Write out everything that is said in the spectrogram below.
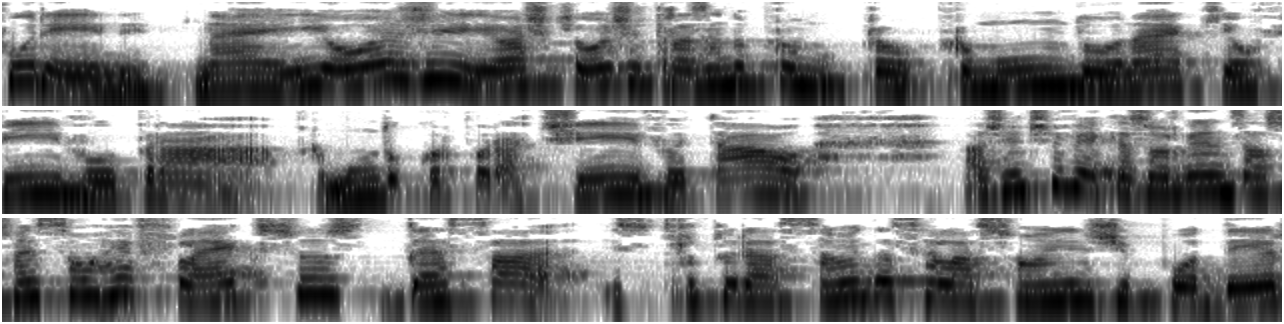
por ele, né? E hoje, eu acho que hoje, trazendo para o mundo né, que eu vivo, para o mundo corporativo e tal, a gente vê que as organizações são reflexos dessa estruturação e das relações de poder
